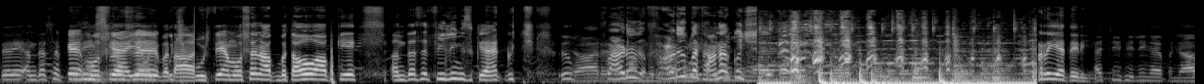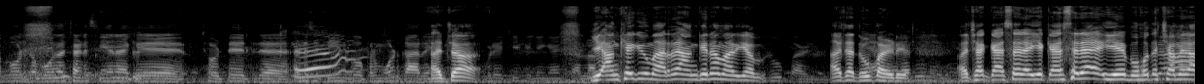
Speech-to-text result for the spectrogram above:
तेरे अंदर से फीलिंग्स क्या है ये मुझे बता। पूछते हैं। मौसम आप बताओ आपके अंदर से फीलिंग्स क्या है? कुछ फाड़ू फाड़ू बताना कुछ। रही है तेरी। अच्छी फीलिंग है पंजाब बोर्ड का बहुत अच्छा डिसीज़न है कि छोटे को प्रमोट कर रहे हैं। अच्छा। बड़ी अच्छी फीलिंग है ये आँखें क्यों मार रहे हैं? आँखें ना मारी अब। अच्छा धूप पड़ रही है। अच्छा कैसर है ये कैसर है? ये बहुत अच्छा मेरा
